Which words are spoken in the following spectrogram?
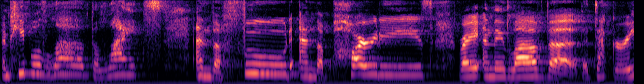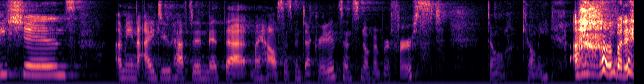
And people love the lights and the food and the parties, right? And they love the, the decorations. I mean, I do have to admit that my house has been decorated since November 1st don't kill me. Um, but it,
